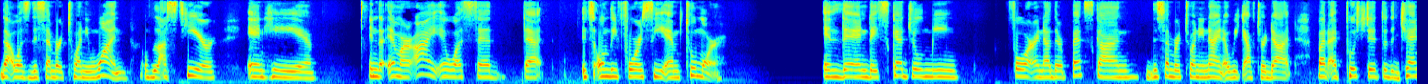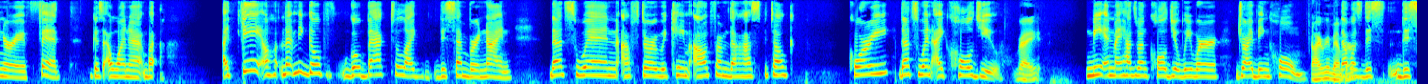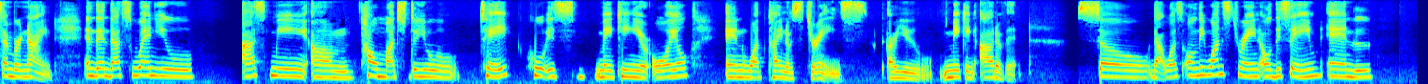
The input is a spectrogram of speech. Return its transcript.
That was December 21 of last year. And he, in the MRI, it was said that it's only 4 cm tumor. And then they scheduled me for another PET scan December 29, a week after that. But I pushed it to the January 5th because I want to, but I think, oh, let me go, go back to like December 9. That's when after we came out from the hospital, Corey, that's when I called you. Right. Me and my husband called you. We were driving home. I remember. That was this December 9. And then that's when you asked me um, how much do you take, who is making your oil, and what kind of strains are you making out of it. So that was only one strain, all the same, and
